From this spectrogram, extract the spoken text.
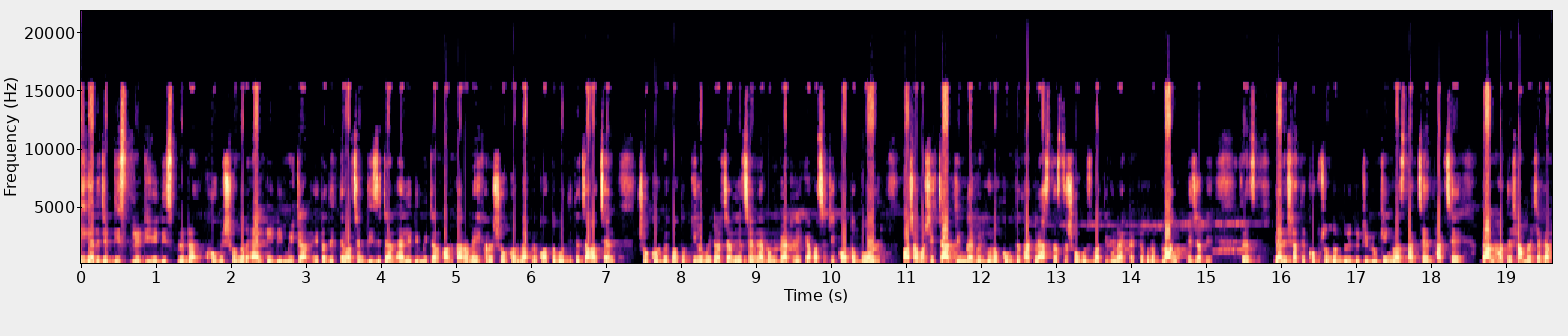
এই গাড়ির যে ডিসপ্লেটি এই ডিসপ্লেটা খুবই সুন্দর এলইডি মিটার এটা দেখতে পাচ্ছেন ডিজিটাল এলইডি মিটার হওয়ার কারণে এখানে শো করবে আপনি কত গতিতে চালাচ্ছেন শো করবে কত কিলোমিটার চালিয়েছেন এবং ব্যাটারি ক্যাপাসিটি কত ভোল্ট পাশাপাশি চার্জিং লেভেলগুলো কমতে থাকলে আস্তে আস্তে সবুজ বাতিগুলো একটা একটা করে ব্লাঙ্ক হয়ে যাবে। ফ্রেন্ডস গাড়ির সাথে খুব সুন্দর দুই দুটি লুকিং গ্লাস থাকছে থাকছে ডান হাতে সামনের চাকার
